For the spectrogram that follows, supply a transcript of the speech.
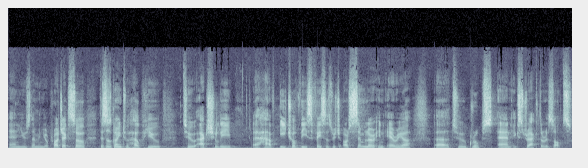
and use them in your project. So this is going to help you to actually uh, have each of these faces which are similar in area uh, to groups and extract the results.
